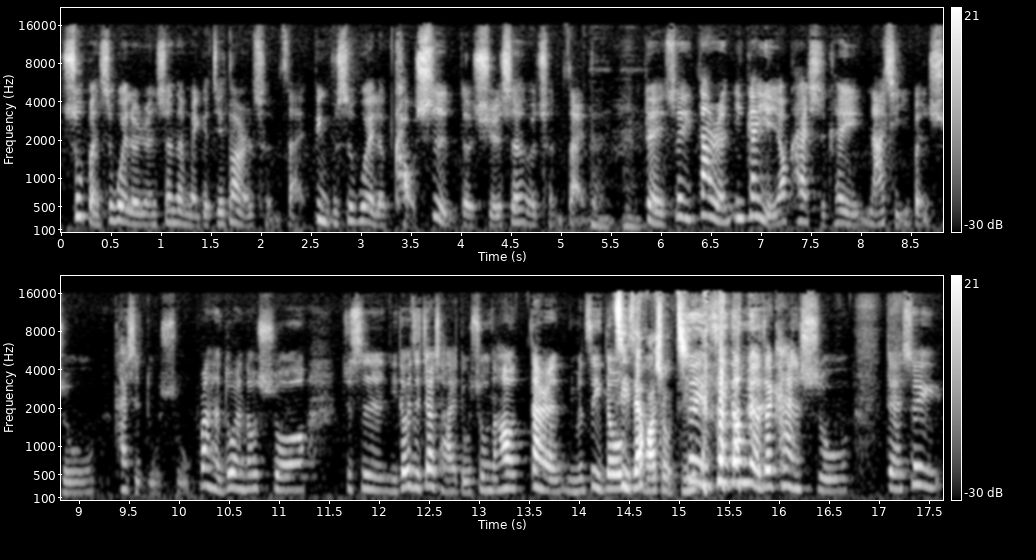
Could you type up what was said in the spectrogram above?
书本是为了人生的每个阶段而存在，并不是为了考试的学生而存在的。嗯嗯，对，所以大人应该也要开始可以拿起一本书开始读书，不然很多人都说，就是你都一直叫小孩读书，然后大人你们自己都自己在划手机，对，自己都没有在看书。对，所以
